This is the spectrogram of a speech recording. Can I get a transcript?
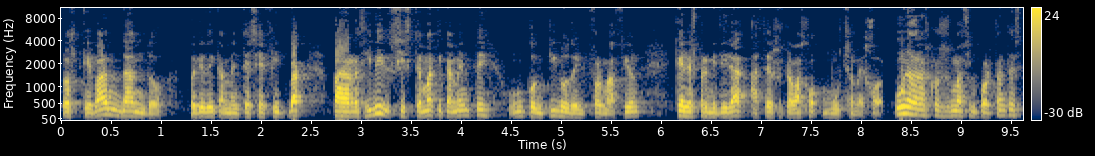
los que van dando periódicamente ese feedback para recibir sistemáticamente un continuo de información que les permitirá hacer su trabajo mucho mejor. Una de las cosas más importantes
